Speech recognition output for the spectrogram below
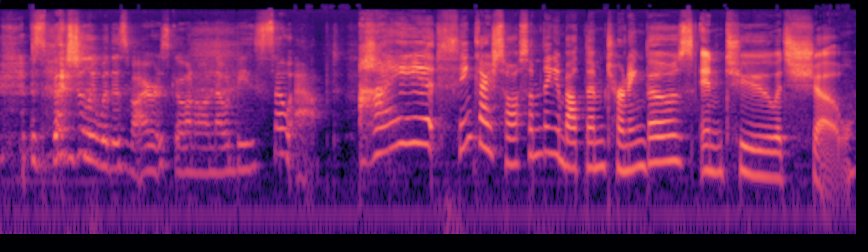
Especially with this virus going on, that would be so apt. I think I saw something about them turning those into a show.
